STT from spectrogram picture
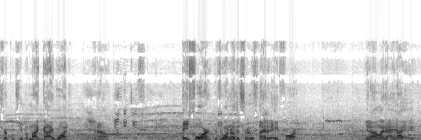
Triple G, but my guy won. Yeah. You know? How did you score him? 8-4, if you want to know the truth. I had an 8-4. You know, and, and I...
